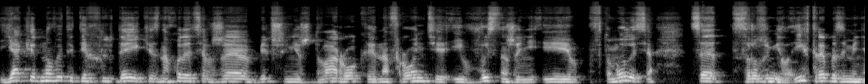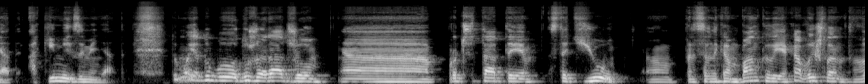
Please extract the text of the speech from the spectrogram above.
Як відновити тих людей, які знаходяться вже більше ніж два роки на фронті і виснажені, і втомилися, це зрозуміло. Їх треба заміняти. А ким їх заміняти? Тому я думаю, дуже раджу а, прочитати статтю представникам банкової, яка вийшла в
